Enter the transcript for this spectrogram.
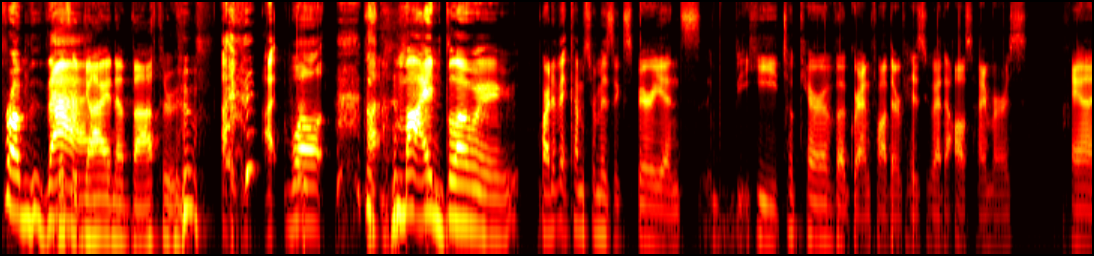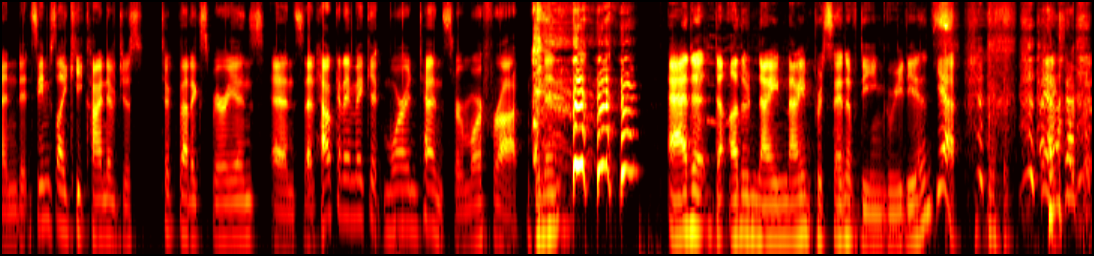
from There's that a guy in a bathroom. I, well, mind blowing part of it comes from his experience. He took care of a grandfather of his who had Alzheimer's. And it seems like he kind of just took that experience and said, How can I make it more intense or more fraught? and then added the other 99% of the ingredients. yeah. yeah, exactly.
